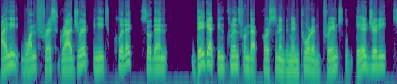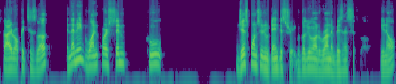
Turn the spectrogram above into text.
I need one fresh graduate in each clinic. So then they get influence from that person and mentor and train so their journey skyrockets as well. And I need one person who just wants to do dentistry because we want to run a business as well, you know?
